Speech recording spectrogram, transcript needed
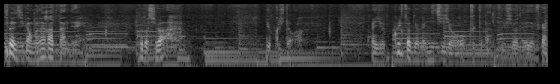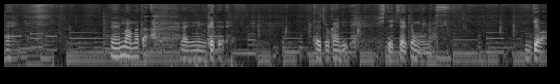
そういう時間もなかったんで今年はくりと、まあ、ゆっくりとというか日常を送ってたっていう状態ですかね、えー、まあ、また来年に向けて体調管理していきたいと思います。では。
